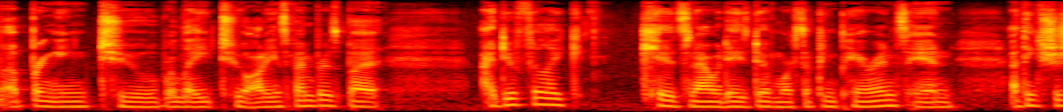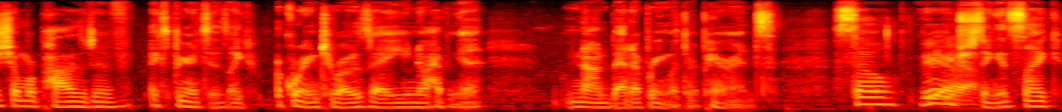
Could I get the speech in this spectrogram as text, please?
upbringing to relate to audience members, but I do feel like kids nowadays do have more accepting parents, and I think you should show more positive experiences. Like according to Rose, you know, having a non-bad upbringing with her parents. So very Yeah. interesting. It's like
